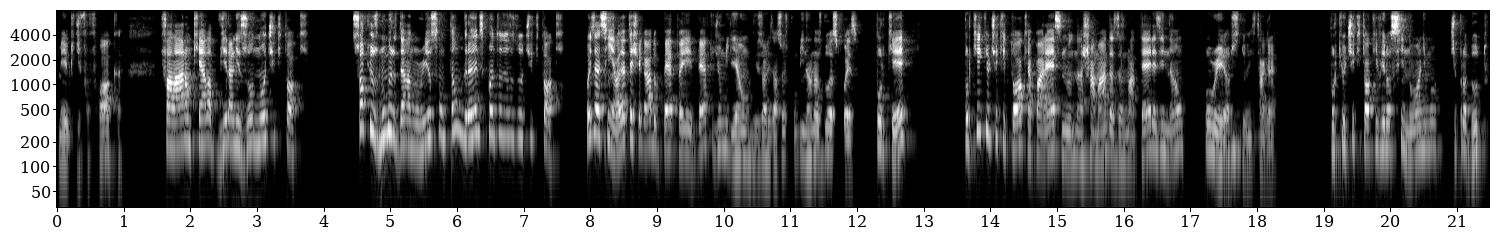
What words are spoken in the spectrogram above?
meio que de fofoca, falaram que ela viralizou no TikTok. Só que os números dela no Reels são tão grandes quanto os do TikTok. Coisa assim, ela deve ter chegado perto aí, perto de um milhão de visualizações combinando as duas coisas. Por quê? Por que, que o TikTok aparece no, nas chamadas das matérias e não o Reels do Instagram? Porque o TikTok virou sinônimo de produto.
